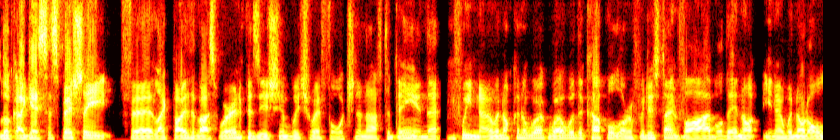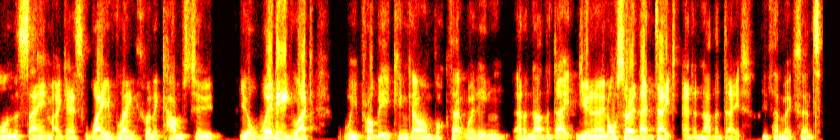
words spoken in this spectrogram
look, I guess especially for like both of us, we're in a position which we're fortunate enough to be in that if we know we're not going to work well with a couple, or if we just don't vibe, or they're not, you know, we're not all on the same, I guess, wavelength when it comes to your wedding, like we probably can go and book that wedding at another date, you know, or sorry, that date at another date, if that makes sense.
